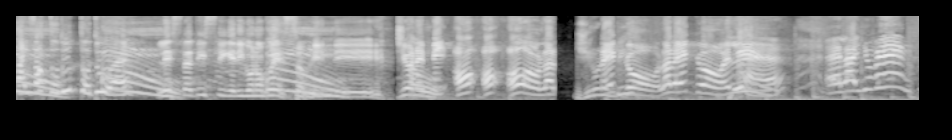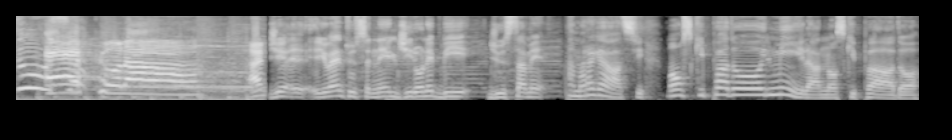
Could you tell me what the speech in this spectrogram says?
hai fatto tutto tu, eh? Le statistiche dicono questo, quindi Girone Oh. B. Oh, oh, oh, la Girone B. leggo, la leggo, è Chi lì. è? È la Juventus! Eccola! Gi- eh, Juventus nel girone B, giustamente. Ah, ma ragazzi, ma ho skippato il Milan, ho skippato.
